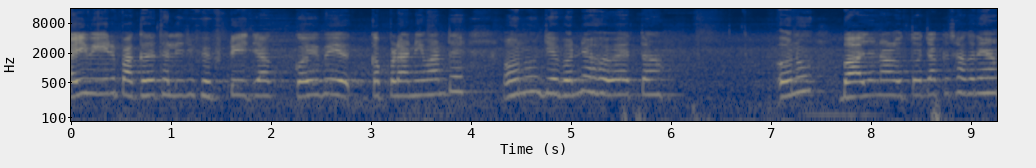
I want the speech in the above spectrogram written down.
ਕਈ ਵੀਰ ਪੱਗ ਦੇ ਥੱਲੇ 'ਚ 50 ਜਾਂ ਕੋਈ ਵੀ ਕੱਪੜਾ ਨਹੀਂ ਬੰਨ੍ਹਦੇ, ਉਹਨੂੰ ਜੇ ਬੰਨਿਆ ਹੋਵੇ ਤਾਂ ਉਹਨੂੰ ਬਾਜ ਨਾਲ ਉੱਤੋਂ ਚੱਕ ਸਕਦੇ ਹਾਂ।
